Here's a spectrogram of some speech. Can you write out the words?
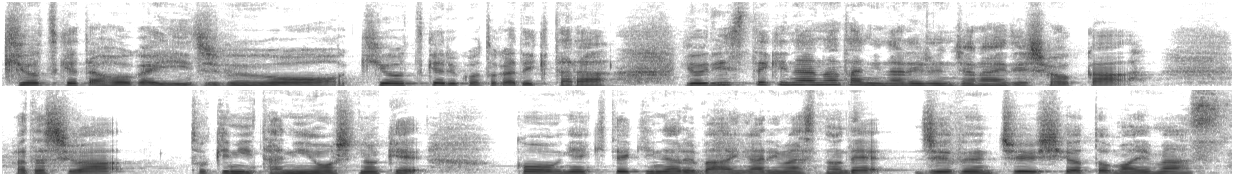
気をつけた方がいい自分を気をつけることができたら、より素敵なあなたになれるんじゃないでしょうか。私は時に他人を押しのけ、攻撃的になる場合がありますので、十分注意しようと思います。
